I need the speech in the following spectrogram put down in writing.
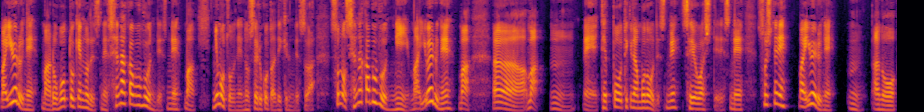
まあ、いわゆるね、まあ、ロボット犬のですね、背中部分ですね、まあ、荷物をね、乗せることはできるんですが、その背中部分に、まあ、いわゆるね、まあ、あまあ、うん、えー、鉄砲的なものをですね、背負わしてですね、そしてね、まあ、いわゆるね、うん。あの、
